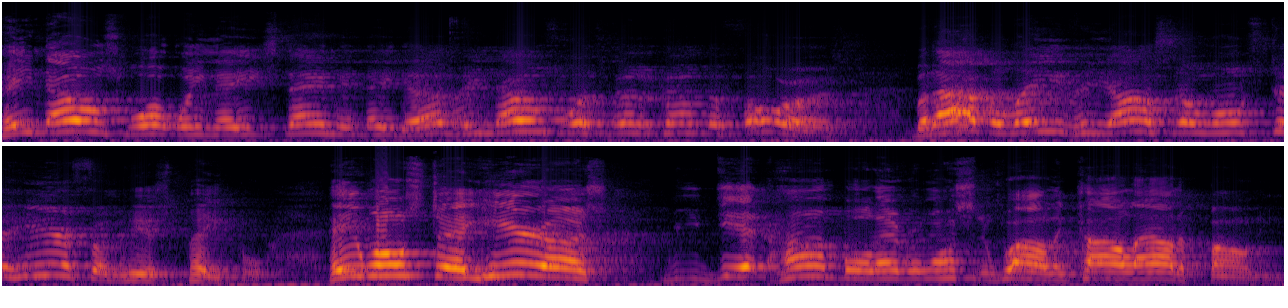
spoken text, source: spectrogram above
he knows what we need, stand in need of. He knows what's going to come before us. But I believe He also wants to hear from His people. He wants to hear us get humble every once in a while and call out upon Him.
